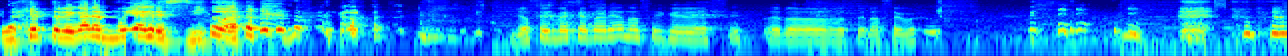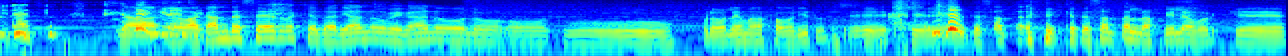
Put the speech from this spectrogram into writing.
La gente vegana es muy agresiva. Yo soy vegetariano, así que sí, te lo, te lo aseguro. Gracias. La, Gracias. lo bacán de ser vegetariano, vegano lo- o tu problema favorito es que te, salta- que te saltan la fila porque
